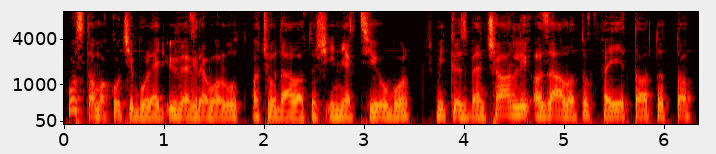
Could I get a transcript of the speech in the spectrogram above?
Hoztam a kocsiból egy üvegre valót a csodálatos injekcióból, és miközben Charlie az állatok fejét tartotta,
